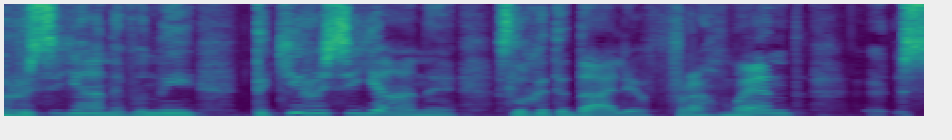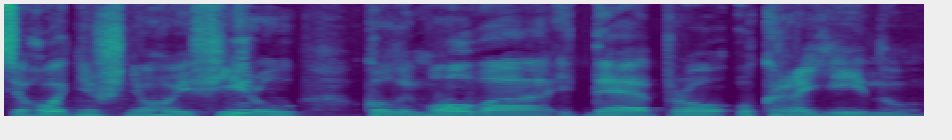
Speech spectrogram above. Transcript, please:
Росіяни, вони такі росіяни. Слухайте далі фрагмент е, сьогоднішнього ефіру, коли мова йде про Україну.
